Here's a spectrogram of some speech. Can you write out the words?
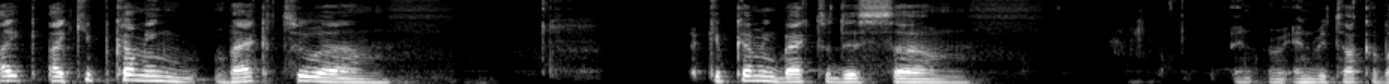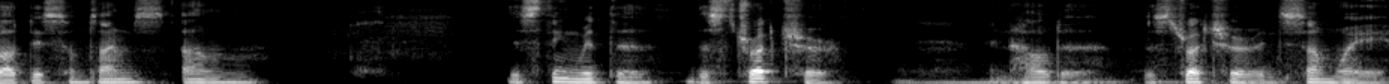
I I keep coming back to um, I keep coming back to this um, and, and we talk about this sometimes um, this thing with the the structure and how the the structure in some way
